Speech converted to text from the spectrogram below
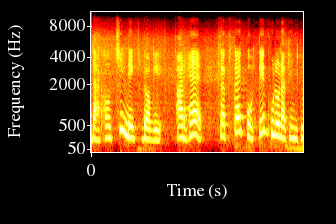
দেখা হচ্ছে নেক্সট ব্লগে আর হ্যাঁ সাবস্ক্রাইব করতে ভুলো না কিন্তু।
